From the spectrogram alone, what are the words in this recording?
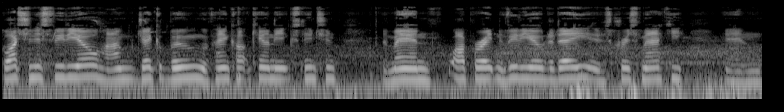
watching this video. I'm Jacob Boone with Hancock County Extension. The man operating the video today is Chris Mackey, and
